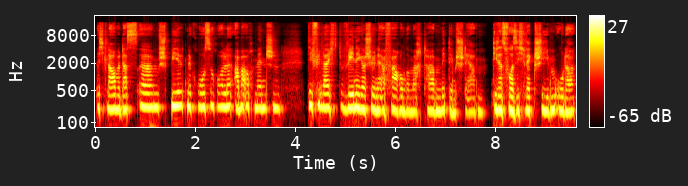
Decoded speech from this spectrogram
Ich glaube, das ähm, spielt eine große Rolle, aber auch Menschen, die vielleicht weniger schöne Erfahrungen gemacht haben mit dem Sterben, die das vor sich wegschieben oder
